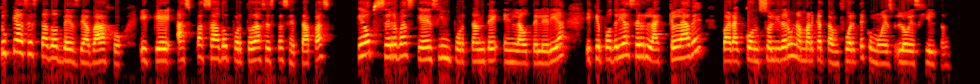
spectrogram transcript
Tú que has estado desde abajo y que has pasado por todas estas etapas, ¿qué observas que es importante en la hotelería y que podría ser la clave para consolidar una marca tan fuerte como es, lo es Hilton?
